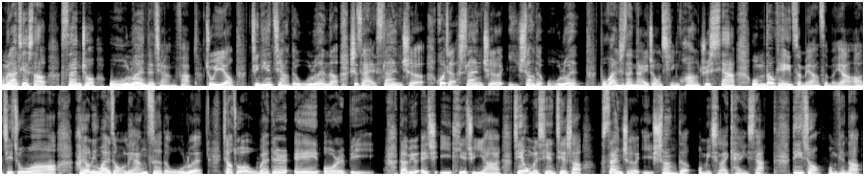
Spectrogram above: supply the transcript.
我们来介绍三种无论的讲法，注意哦，今天讲的无论呢，是在三者或者三者以上的无论，不管是在哪一种情况之下，我们都可以怎么样怎么样啊？记住哦，还有另外一种两者的无论，叫做 whether A or B。W H E T H E R，今天我们先介绍三者以上的，我们一起来看一下。第一种，我们看到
